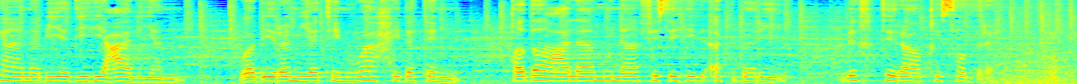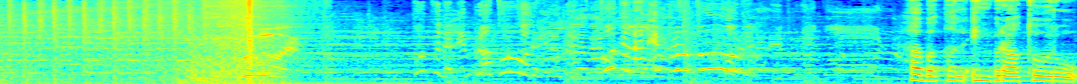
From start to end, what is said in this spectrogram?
كان بيده عاليا وبرمية واحدة قضى على منافسه الأكبر باختراق صدره هبط الإمبراطور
